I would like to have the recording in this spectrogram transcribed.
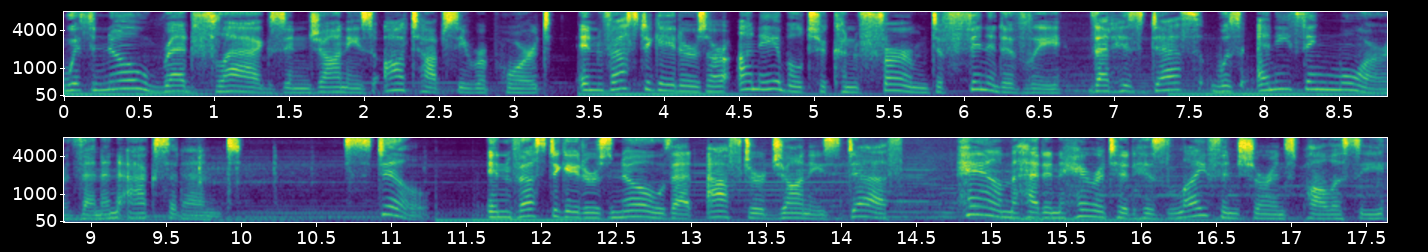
With no red flags in Johnny's autopsy report, investigators are unable to confirm definitively that his death was anything more than an accident. Still, investigators know that after Johnny's death, Pam had inherited his life insurance policy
